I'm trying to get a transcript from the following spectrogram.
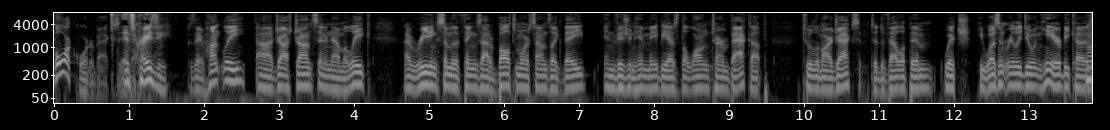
four quarterbacks. It's crazy. Because they have Huntley, uh, Josh Johnson, and now Malik. I'm reading some of the things out of Baltimore. Sounds like they envision him maybe as the long term backup to Lamar Jackson to develop him, which he wasn't really doing here because No,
